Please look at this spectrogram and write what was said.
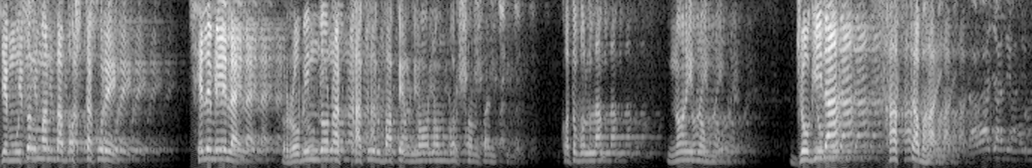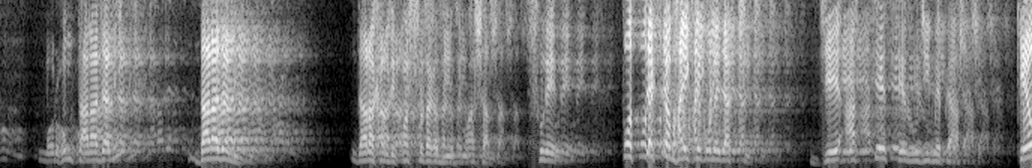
যে মুসলমানরা দশটা করে ছেলে মেয়ে লাই রবীন্দ্রনাথ ঠাকুর বাপের ন নম্বর সন্তান ছিল। কত বললাম? নয় নম্বর। যোগীরা সাতটা ভাই। মরহুম তারাজালি, দারাজালি। দারাকান্দি পাঁচশো টাকা দিয়েছে মাসাল শুনে প্রত্যেকটা ভাইকে বলে যাচ্ছি, যে আসছে সে রুজি মেপে আসছে। কেউ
